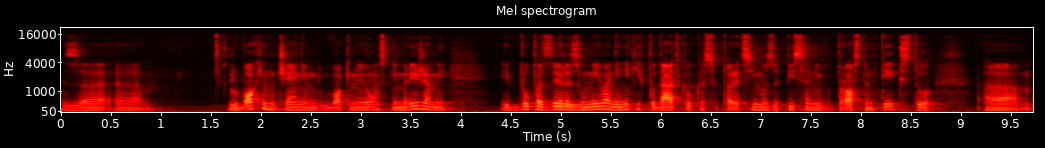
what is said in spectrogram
z uh, globokim učenjem, globokimi nevronskimi mrežami, je bilo pa zdaj razumevanje nekih podatkov, ki so pa recimo zapisani v prostem tekstu um,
